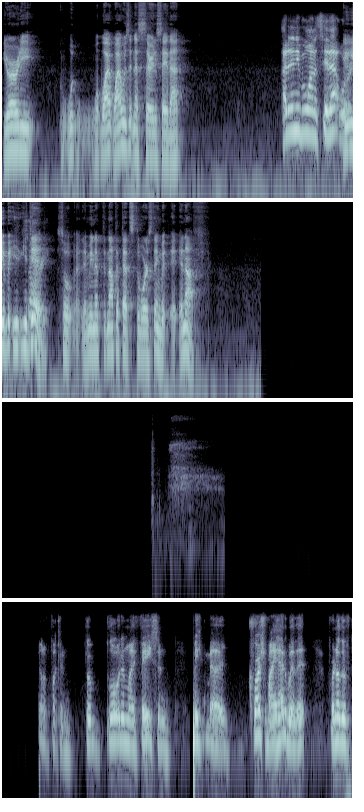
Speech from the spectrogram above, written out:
You're already. wh- wh- Why? Why was it necessary to say that? I didn't even want to say that word. Yeah, but you, you did. So I mean, not that that's the worst thing, but enough. Gonna fucking blow it in my face and make uh, crush my head with it for another 20,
